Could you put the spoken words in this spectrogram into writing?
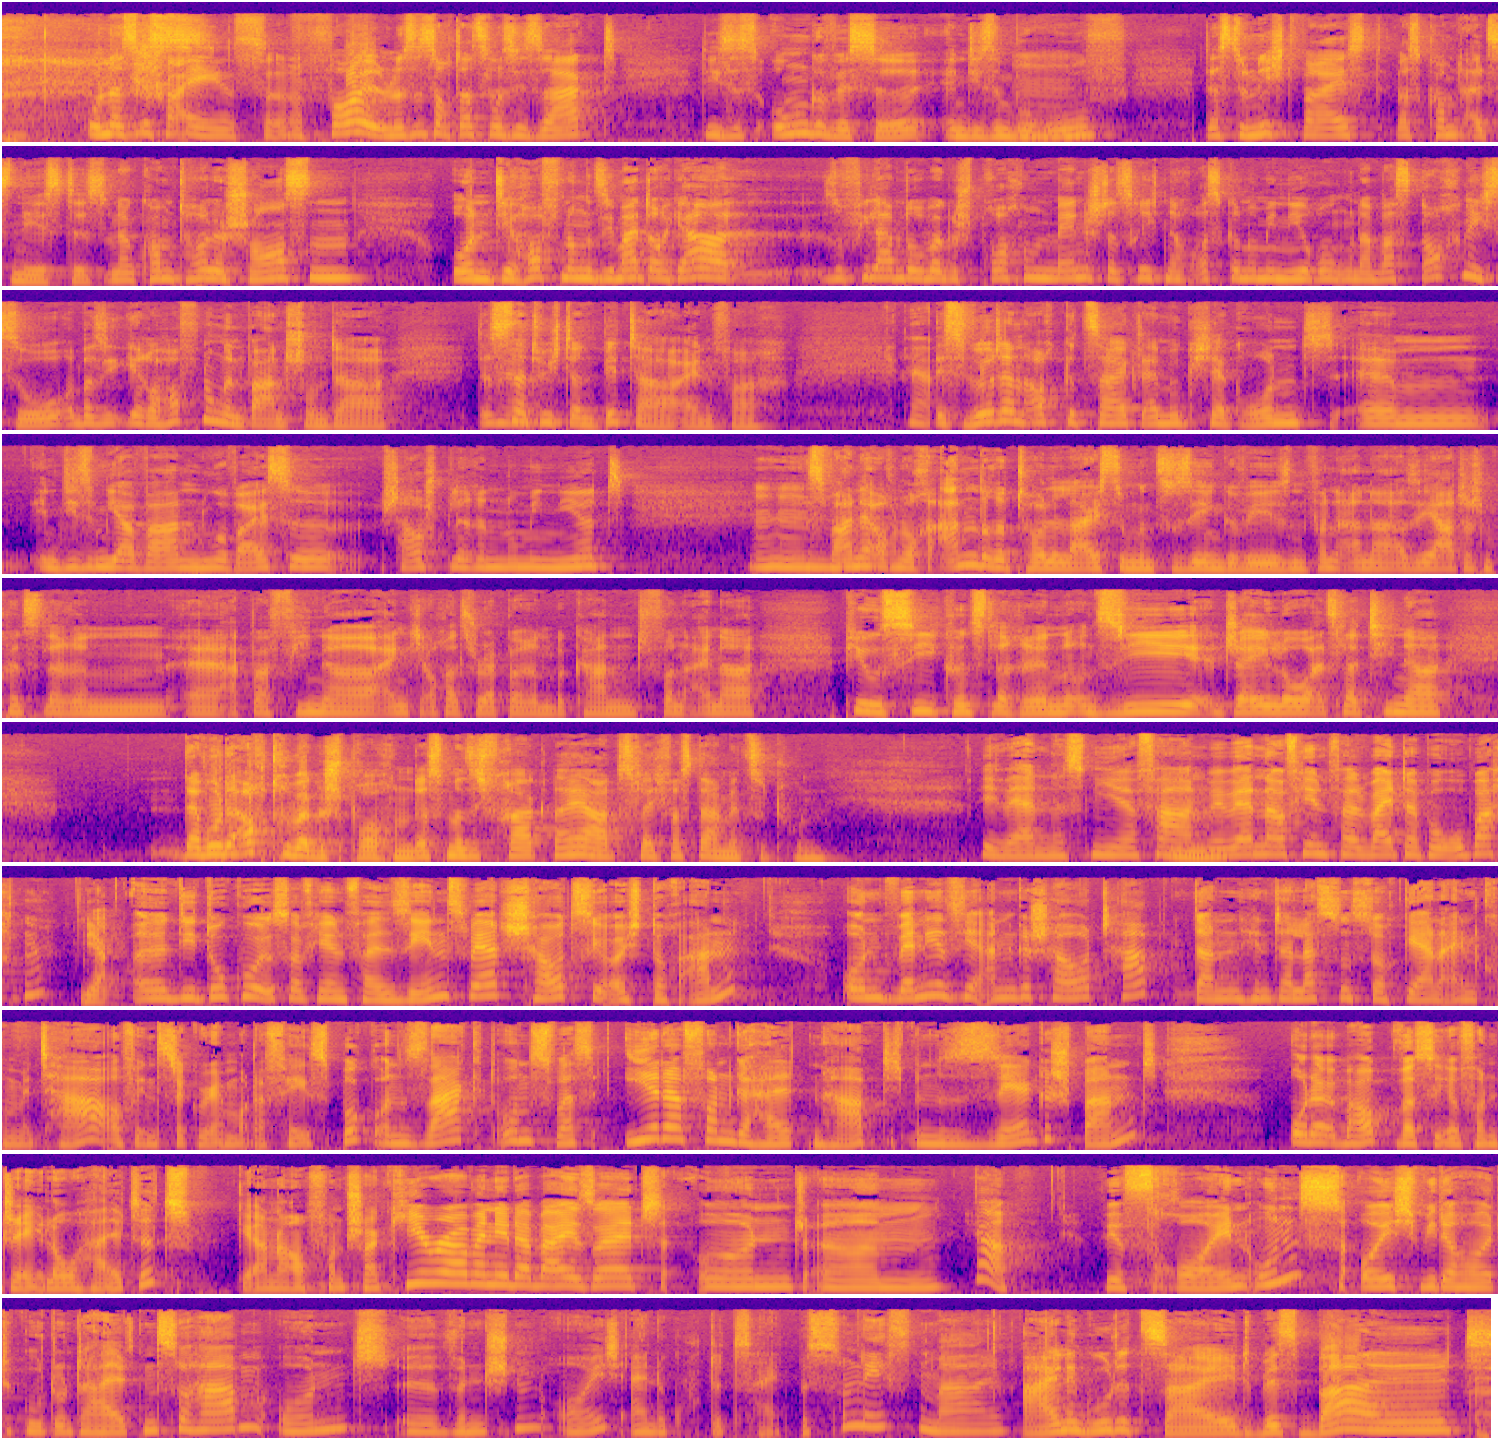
Und das ist scheiße. Voll. Und das ist auch das, was sie sagt, dieses Ungewisse in diesem mhm. Beruf, mhm. dass du nicht weißt, was kommt als nächstes. Und dann kommen tolle Chancen und die Hoffnung, sie meint auch, ja, so viele haben darüber gesprochen, Mensch, das riecht nach Oscar-Nominierung und dann war es doch nicht so. Aber sie, ihre Hoffnungen waren schon da. Das ist natürlich dann bitter einfach. Ja. Es wird dann auch gezeigt, ein möglicher Grund, ähm, in diesem Jahr waren nur weiße Schauspielerinnen nominiert. Mhm. Es waren ja auch noch andere tolle Leistungen zu sehen gewesen von einer asiatischen Künstlerin, äh, Aquafina, eigentlich auch als Rapperin bekannt, von einer POC-Künstlerin und sie, J-Lo, als Latina. Da wurde auch drüber gesprochen, dass man sich fragt, naja, hat es vielleicht was damit zu tun? Wir werden das nie erfahren. Mhm. Wir werden auf jeden Fall weiter beobachten. Ja. Äh, die Doku ist auf jeden Fall sehenswert. Schaut sie euch doch an. Und wenn ihr sie angeschaut habt, dann hinterlasst uns doch gerne einen Kommentar auf Instagram oder Facebook und sagt uns, was ihr davon gehalten habt. Ich bin sehr gespannt. Oder überhaupt, was ihr von JLo haltet. Gerne auch von Shakira, wenn ihr dabei seid. Und ähm, ja, wir freuen uns, euch wieder heute gut unterhalten zu haben und äh, wünschen euch eine gute Zeit. Bis zum nächsten Mal. Eine gute Zeit. Bis bald.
